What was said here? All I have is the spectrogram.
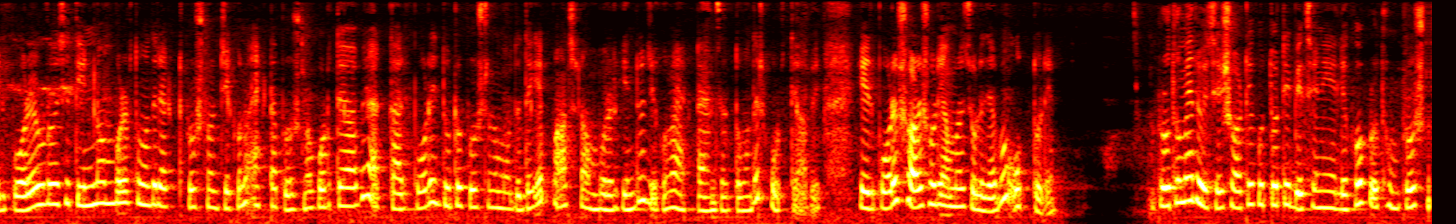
এরপরেও রয়েছে তিন নম্বরের তোমাদের একটা প্রশ্ন যে কোনো একটা প্রশ্ন করতে হবে, আর তারপরে দুটো প্রশ্নের মধ্যে থেকে পাঁচ নম্বরের কিন্তু যে কোনো একটা অ্যান্সার তোমাদের করতে হবে। এরপরে সরাসরি আমরা চলে যাব উত্তরে। প্রথমে রয়েছে সঠিক উত্তরটি বেছে নিয়ে লেখো। প্রথম প্রশ্ন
